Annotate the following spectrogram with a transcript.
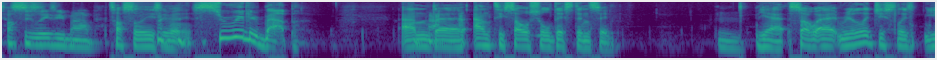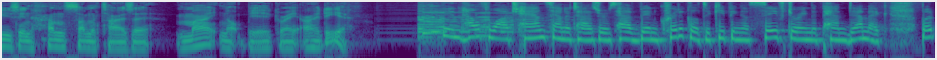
Tocilizumab. Tocilizumab. Sarilumab. And uh, anti-social distancing. Yeah, so uh, religiously using hand sanitizer might not be a great idea. Health Watch, hand sanitizers have been critical to keeping us safe during the pandemic, but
